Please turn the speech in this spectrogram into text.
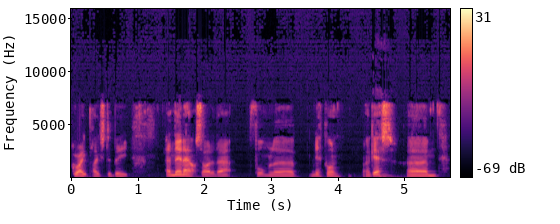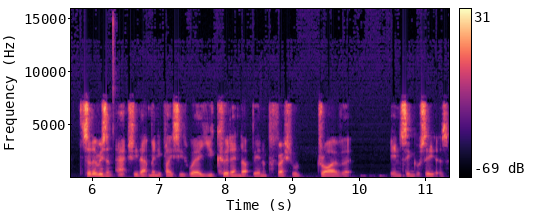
great place to be. And then outside of that, Formula Nippon, I guess. Um, so there isn't actually that many places where you could end up being a professional driver in single seaters.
